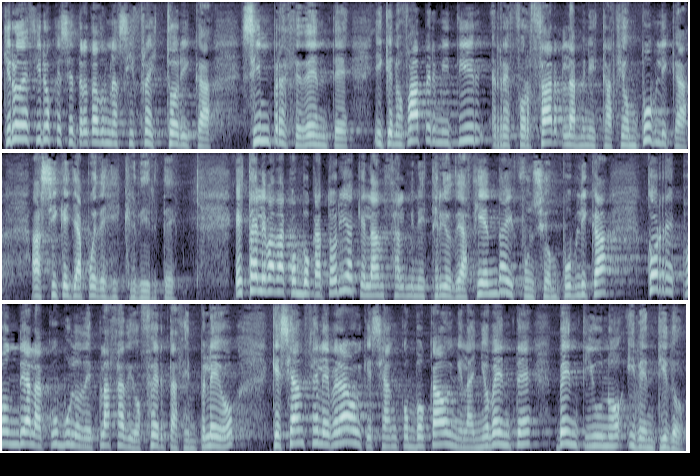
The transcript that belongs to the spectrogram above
Quiero deciros que se trata de una cifra histórica, sin precedentes y que nos va a permitir reforzar la Administración pública, así que ya puedes inscribirte. Esta elevada convocatoria que lanza el Ministerio de Hacienda y Función Pública corresponde al acúmulo de plazas de ofertas de empleo que se han celebrado y que se han convocado en el año 20, 21 y 22.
